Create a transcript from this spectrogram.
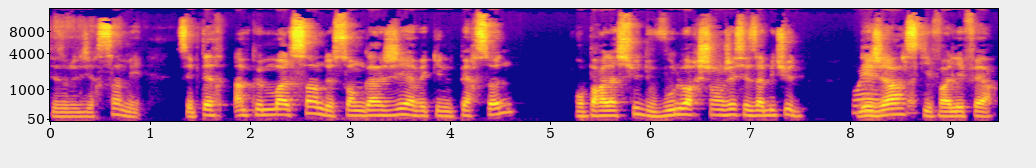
désolé de dire ça, mais c'est peut-être un peu malsain de s'engager avec une personne pour par la suite vouloir changer ses habitudes. Ouais, Déjà, ce qu'il fallait faire,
